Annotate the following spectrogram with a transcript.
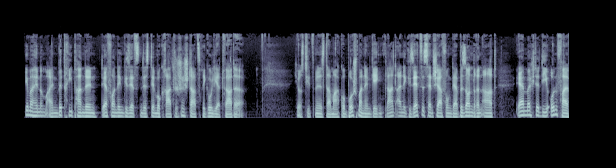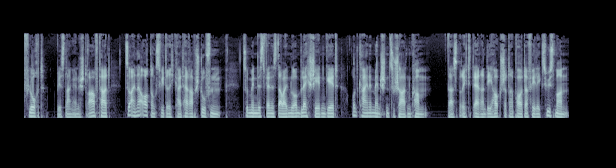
immerhin um einen Betrieb handeln, der von den Gesetzen des demokratischen Staats reguliert werde. Justizminister Marco Buschmann hingegen plant eine Gesetzesentschärfung der besonderen Art. Er möchte die Unfallflucht, bislang eine Straftat, zu einer Ordnungswidrigkeit herabstufen zumindest wenn es dabei nur um Blechschäden geht und keine Menschen zu Schaden kommen. Das berichtet RND-Hauptstadtreporter Felix Hüßmann.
